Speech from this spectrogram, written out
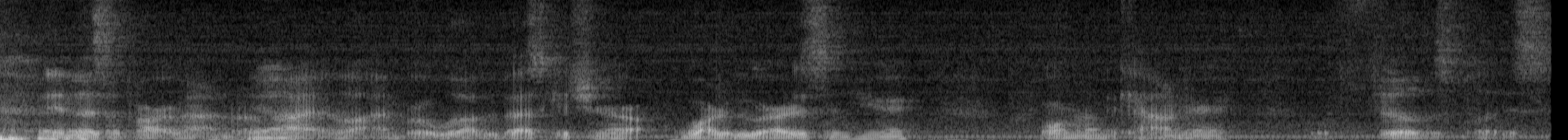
in this apartment. I'm not lying, bro. We'll have the best Kitchener Waterloo artists in here, performing on the counter. We'll fill this place,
